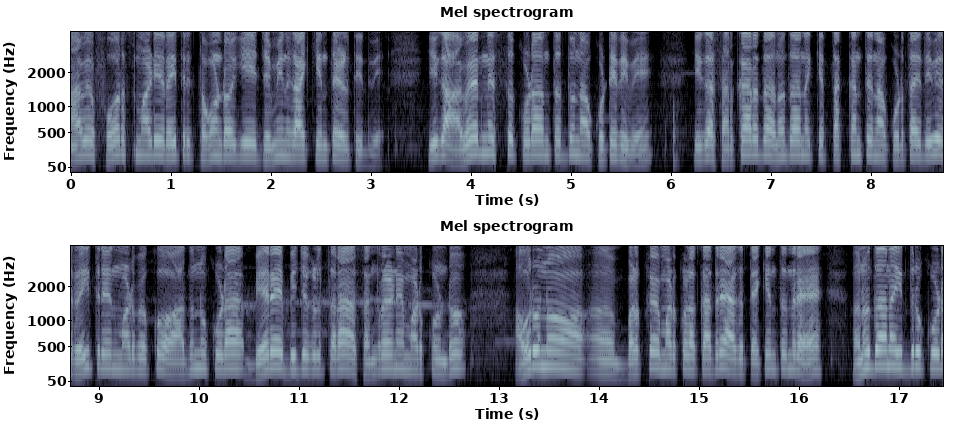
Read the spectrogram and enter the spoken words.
ನಾವೇ ಫೋರ್ಸ್ ಮಾಡಿ ರೈತರಿಗೆ ತೊಗೊಂಡೋಗಿ ಜಮೀನಿಗೆ ಹಾಕಿ ಅಂತ ಹೇಳ್ತಿದ್ವಿ. ಈಗ ಅವೇರ್ನೆಸ್ ಕೂಡ ಅಂಥದ್ದು ನಾವು ಕೊಟ್ಟಿದ್ದೀವಿ. ಈಗ ಸರ್ಕಾರದ ಅನುದಾನಕ್ಕೆ ತಕ್ಕಂತೆ ನಾವು ಕೊಡ್ತಾ ಇದ್ದೀವಿ. ರೈತರು ಏನು ಮಾಡಬೇಕು? ಅದನ್ನು ಕೂಡ ಬೇರೆ ಬೀಜಗಳ ಥರ ಸಂಗ್ರಹಣೆ ಮಾಡಿಕೊಂಡು ಅವರೂ ಬಳಕೆ ಮಾಡ್ಕೊಳ್ಳೋಕ್ಕಾದರೆ ಆಗುತ್ತೆ. ಯಾಕೆಂತಂದರೆ ಅನುದಾನ ಇದ್ದರೂ ಕೂಡ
